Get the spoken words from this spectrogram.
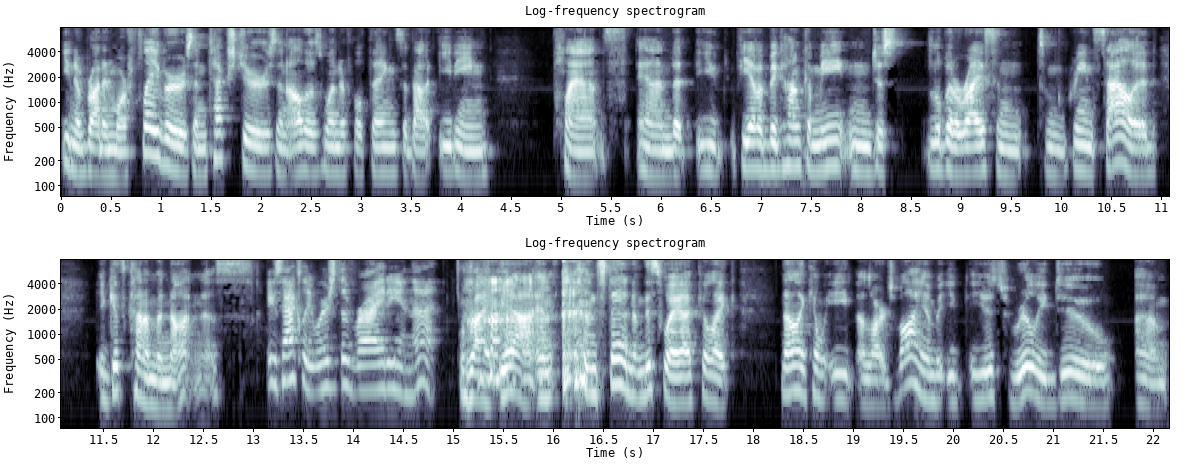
you know brought in more flavors and textures and all those wonderful things about eating plants. And that you, if you have a big hunk of meat and just a little bit of rice and some green salad, it gets kind of monotonous. Exactly. Where's the variety in that? right. Yeah. And instead, in this way, I feel like not only can we eat a large volume, but you, you just really do um,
